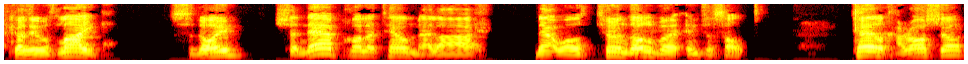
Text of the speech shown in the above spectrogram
Because it was like Shadoim. Shaneb Chola Melach that was turned over into salt. Tel Charosha,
